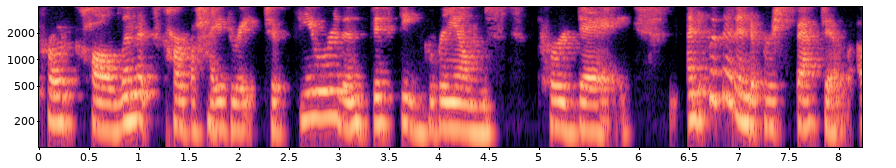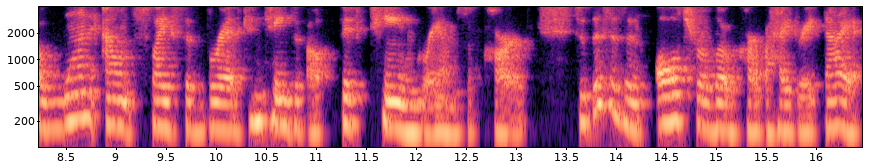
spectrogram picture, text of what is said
protocol limits carbohydrate to fewer than 50 grams per day. And to put that into perspective, a one ounce slice of bread contains about 15 grams of carb. So this is an ultra low carbohydrate diet.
